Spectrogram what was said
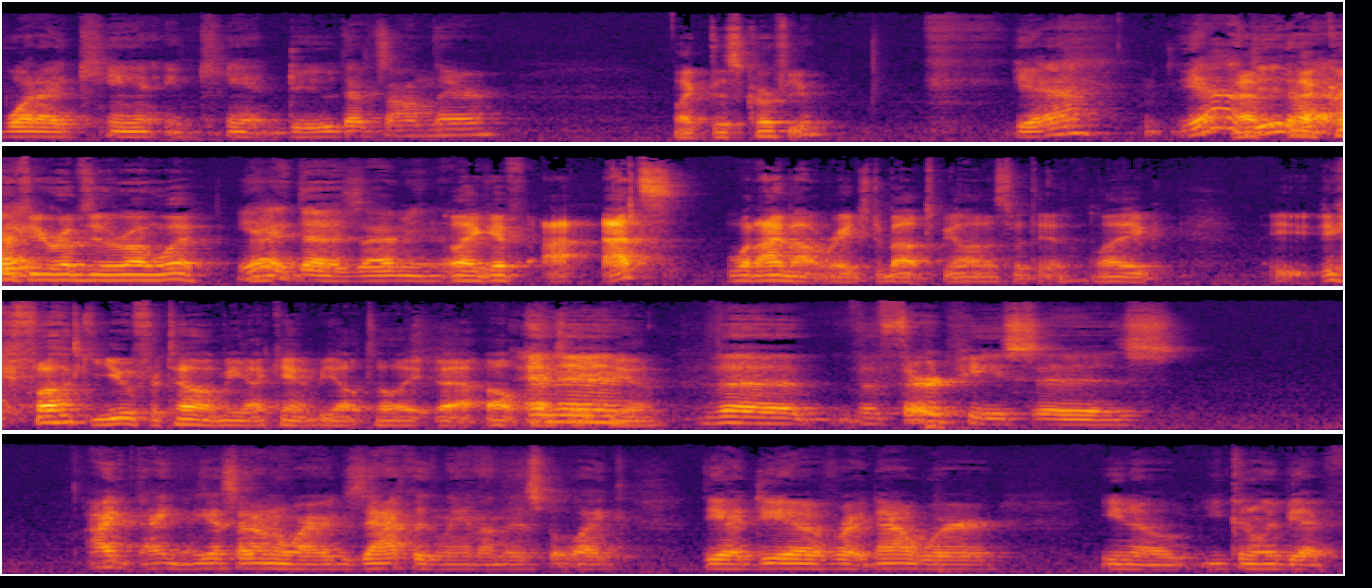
what I can't and can't do. That's on there. Like this curfew? Yeah, yeah, that, dude. that I- curfew I- rubs you the wrong way. yeah, right? it does. I mean, Like if I, that's what I'm outraged about, to be honest with you. Like, fuck you for telling me I can't be out till eight, uh, out past and 8 then p.m. the the third piece is I, I guess I don't know where I exactly land on this, but like the idea of right now where you know you can only be at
